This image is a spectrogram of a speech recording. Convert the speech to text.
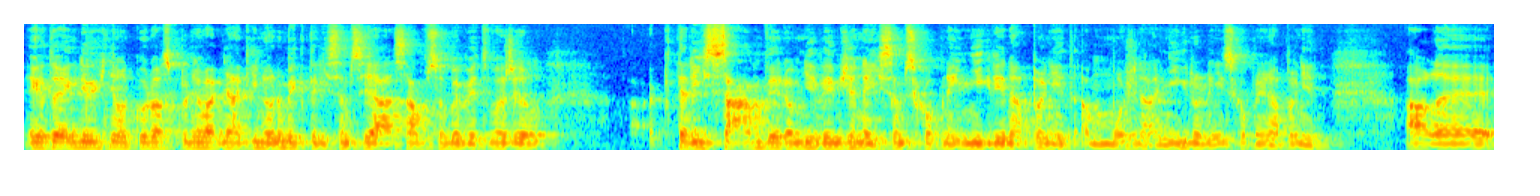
Je to, jak kdybych měl kurva splňovat nějaký normy, které jsem si já sám v sobě vytvořil, který sám vědomě vím, že nejsem schopný nikdy naplnit a možná nikdo není schopný naplnit ale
